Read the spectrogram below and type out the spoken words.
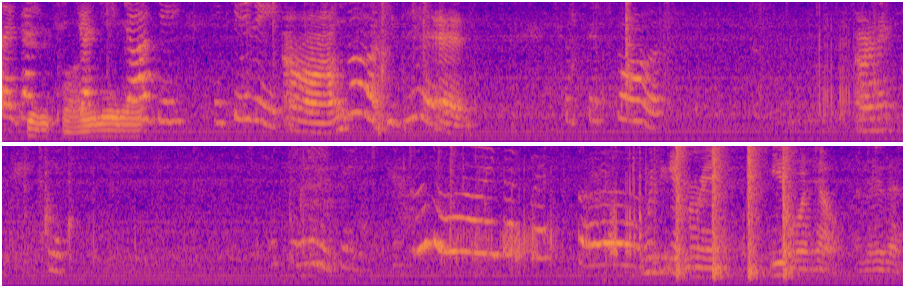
I got Kitty pie, you Sketchy know that. doggy and kitty. Oh, look, he did. They're smaller. All right. Oh, I got breast What'd you get, Maria? You don't want help. I know that.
